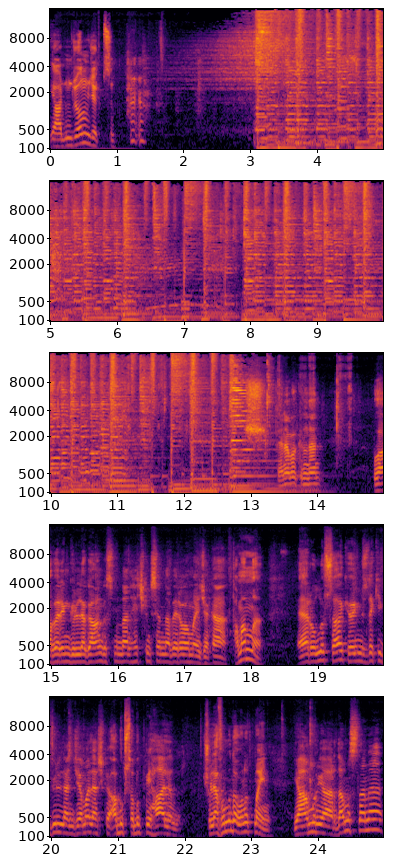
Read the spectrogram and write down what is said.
Yardımcı olmayacak mısın? Bana bakın lan. Bu haberin Gül'le Kaan kısmından hiç kimsenin haberi olmayacak ha. Tamam mı? Eğer olursa köyümüzdeki Gül'le Cemal aşkı abuk sabuk bir hal alır. Şu lafımı da unutmayın. Yağmur yağar dam ıslanı,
